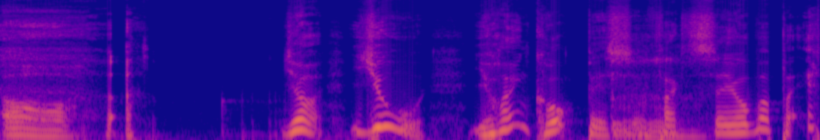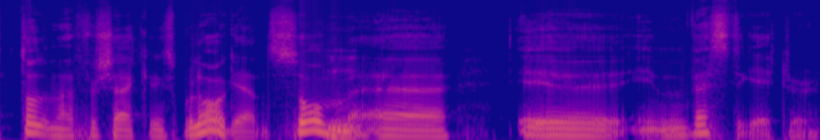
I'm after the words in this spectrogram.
Ja. Ja. Jo, jag har en kompis som faktiskt har jobbat på ett av de här försäkringsbolagen som Mm. eh, eh, investigator.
